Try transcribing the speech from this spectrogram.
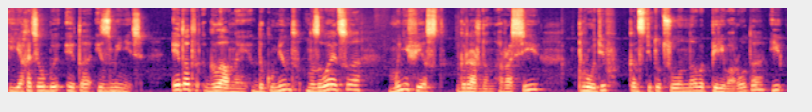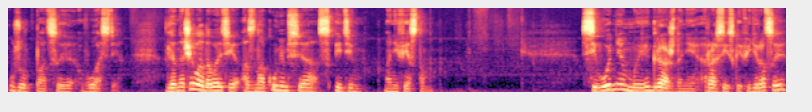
и я хотел бы это изменить. Этот главный документ называется «Манифест граждан России против конституционного переворота и узурпации власти». Для начала давайте ознакомимся с этим манифестом. Сегодня мы, граждане Российской Федерации,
